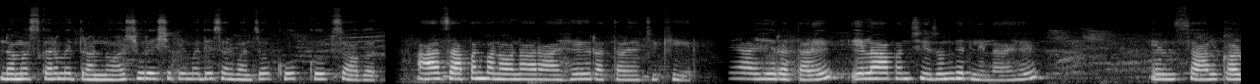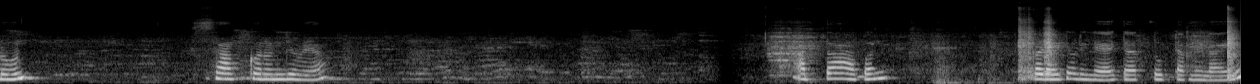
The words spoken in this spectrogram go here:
नमस्कार मित्रांनो अशू रेसिपीमध्ये सर्वांचं खूप खूप स्वागत. आज आपण बनवणार आहे रताळ्याची खीर. हे आहे रताळे. याला आपण शिजून घेतलेलं आहे. साल काढून साफ करून घेऊया. आत्ता आपण कढाई ठेवलेली आहे त्यात तूप टाकलेलं आहे.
